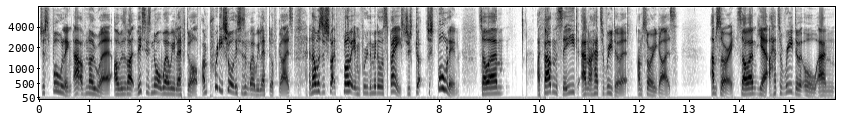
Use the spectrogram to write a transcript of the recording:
just falling out of nowhere. I was like, this is not where we left off. I'm pretty sure this isn't where we left off, guys. And I was just like floating through the middle of space, just just falling. So um, I found the seed and I had to redo it. I'm sorry, guys. I'm sorry. So um, yeah, I had to redo it all, and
